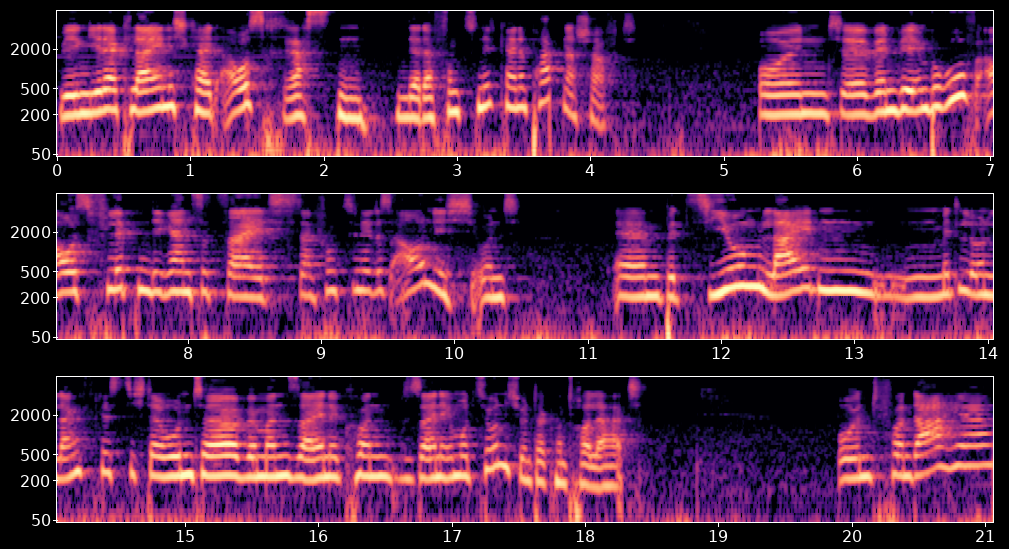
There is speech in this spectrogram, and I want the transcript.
wegen jeder Kleinigkeit ausrasten, ja, da funktioniert keine Partnerschaft. Und äh, wenn wir im Beruf ausflippen die ganze Zeit, dann funktioniert das auch nicht. Und Beziehungen leiden mittel- und langfristig darunter, wenn man seine, seine Emotionen nicht unter Kontrolle hat. Und von daher,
